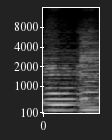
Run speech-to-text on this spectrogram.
Música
